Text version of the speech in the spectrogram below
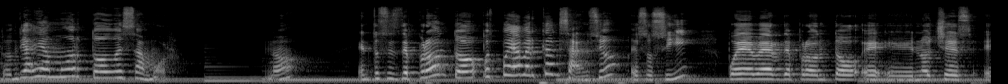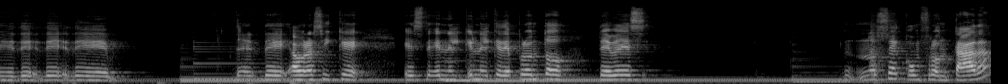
Donde hay amor, todo es amor. ¿No? Entonces de pronto, pues puede haber cansancio, eso sí. Puede haber de pronto eh, eh, noches eh, de, de, ahora sí que, este, en, el, en el que de pronto te ves no sé, confrontada.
